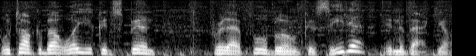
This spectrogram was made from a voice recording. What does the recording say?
we'll talk about what you can spend for that full blown casita in the backyard.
